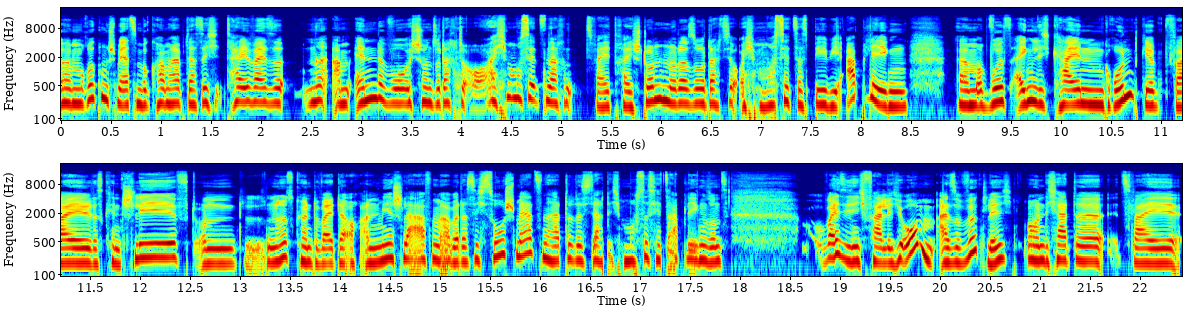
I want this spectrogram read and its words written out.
ähm, Rückenschmerzen bekommen habe, dass ich teilweise ne, am Ende, wo ich schon so dachte, oh, ich muss jetzt nach zwei, drei Stunden oder so, dachte ich, oh, ich muss jetzt das Baby ablegen, ähm, obwohl es eigentlich keinen Grund gibt, weil das Kind schläft und ne, es könnte weiter auch an mir schlafen, aber dass ich so Schmerzen hatte, dass ich dachte, ich muss das jetzt ablegen, sonst weiß ich nicht, falle ich um. Also wirklich. Und ich hatte zwei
